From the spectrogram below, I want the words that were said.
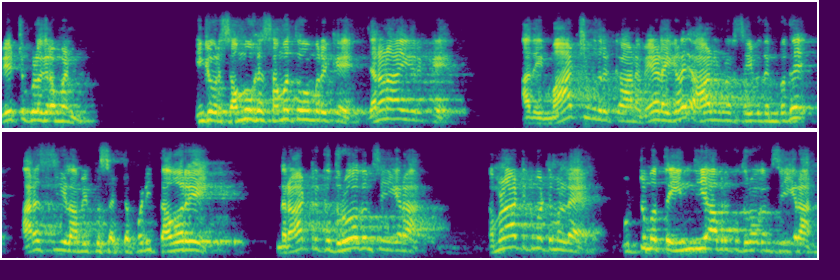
ஏற்றுக்கொள்கிற மண். இங்க ஒரு சமூக சமத்துவம் இருக்கு ஜனநாயகம் இருக்கு. அதை மாற்றுவதற்கான வேலைகளை ஆளுநர் செய்வது என்பது அரசியல் அமைப்பு சட்டப்படி தவறு. இந்த நாட்டிற்கு துரோகம் செய்கிறார். தமிழ்நாட்டுக்கு மட்டுமல்ல ஒட்டுமொத்த இந்தியாவிற்கு துரோகம் செய்கிறார்.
